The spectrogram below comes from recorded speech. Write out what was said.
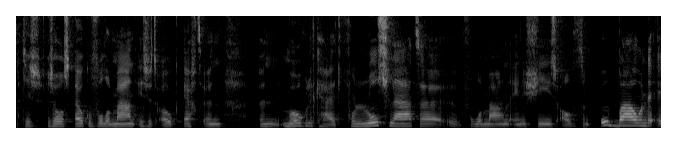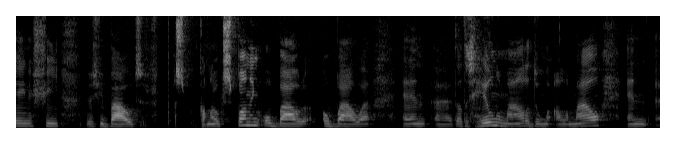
het is zoals elke volle maan is het ook echt een, een mogelijkheid voor loslaten. Volle maan energie is altijd een opbouwende energie. Dus je bouwt, kan ook spanning opbouwen. opbouwen. En uh, dat is heel normaal, dat doen we allemaal. En uh,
